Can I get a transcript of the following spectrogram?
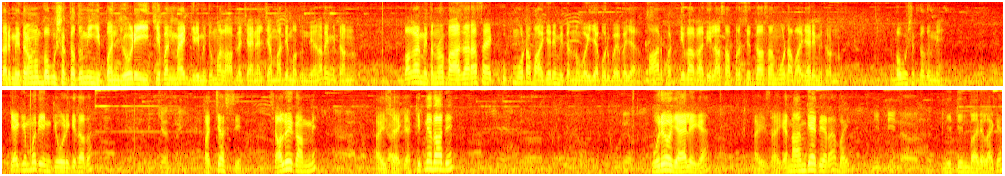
तर मित्रांनो बघू शकता तुम्ही ही पण जोड आहे हिची पण माहिती मी तुम्हाला आपल्या चॅनलच्या माध्यमातून देणार आहे मित्रांनो. बघा मित्रांनो बाजार असा आहे खूप मोठा बाजार आहे मित्रांनो वैजापूर बाजार फार पट्टी भागातील असा प्रसिद्ध असा मोठा बाजार आहे मित्रांनो. बघू शकता तुम्ही. क्या किंमत है इनकी ओढ़ की दादा? पचास। से चालू है काम में? ऐसा है क्या? कितने दाद है? पूरे हो जाएले क्या? ऐसा है क्या? नाम क्या है तेरा भाई? नितीन नितिन बारेला क्या?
